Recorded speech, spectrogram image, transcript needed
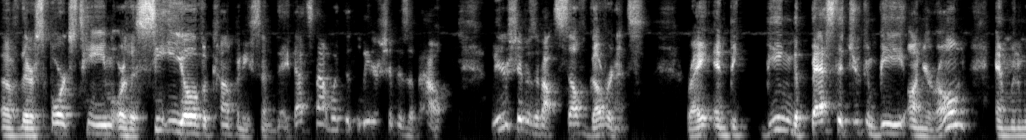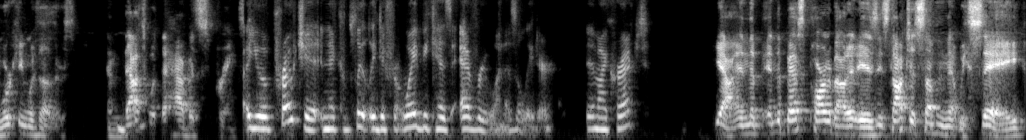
of their sports team or the CEO of a company someday. That's not what the leadership is about. Leadership is about self governance, right? And be, being the best that you can be on your own and when working with others. And that's what the habit bring. You approach it in a completely different way because everyone is a leader. Am I correct? Yeah, and the and the best part about it is it's not just something that we say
